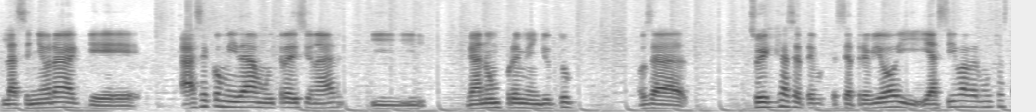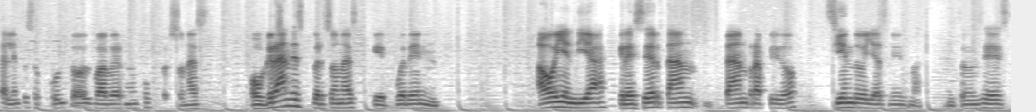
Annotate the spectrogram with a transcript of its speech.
la señora que hace comida muy tradicional y gana un premio en YouTube. O sea, su hija se, atrevió y, así va a haber muchos talentos ocultos, va a haber muchas personas o grandes personas que pueden a hoy en día crecer tan, tan rápido siendo ellas mismas. Entonces,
